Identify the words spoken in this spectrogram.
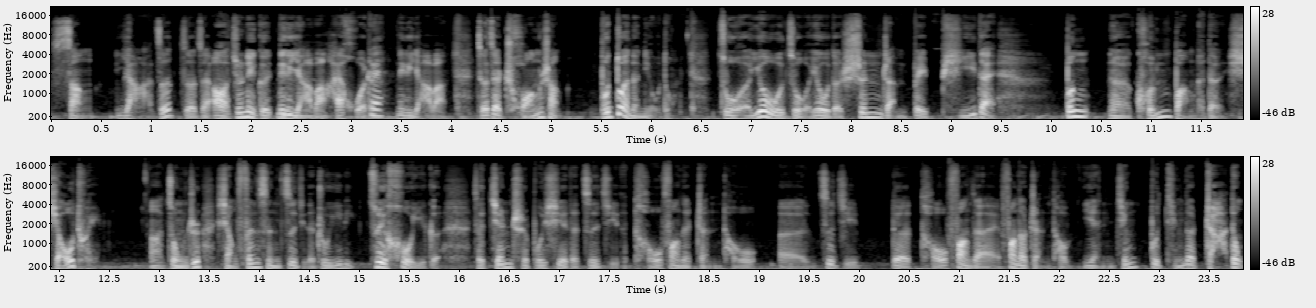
嗓哑子则在哦，就那个那个哑巴还活着，那个哑巴则在床上。不断的扭动，左右左右的伸展被皮带绷呃捆绑了的小腿，啊，总之想分散自己的注意力。最后一个则坚持不懈的自己的头放在枕头，呃，自己的头放在放到枕头，眼睛不停的眨动，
